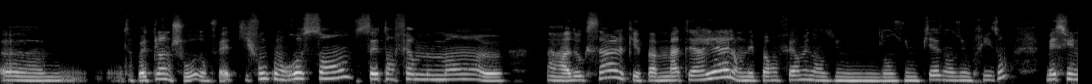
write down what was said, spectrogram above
Ça peut être plein de choses, en fait, qui font qu'on ressent cet enfermement paradoxal, qui n'est pas matériel. On n'est pas enfermé dans une, dans une pièce, dans une prison, mais c'est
